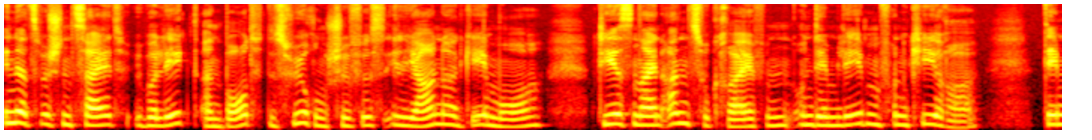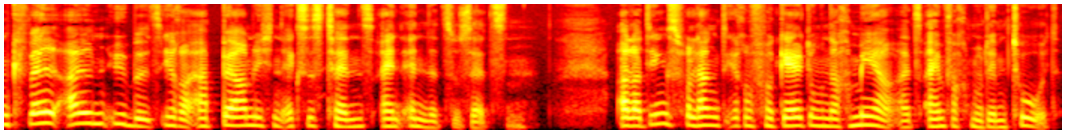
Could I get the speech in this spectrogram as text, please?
In der Zwischenzeit überlegt an Bord des Führungsschiffes Iliana Gemor, DS9 anzugreifen und dem Leben von Kira, dem Quell allen Übels ihrer erbärmlichen Existenz, ein Ende zu setzen. Allerdings verlangt ihre Vergeltung nach mehr als einfach nur dem Tod.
